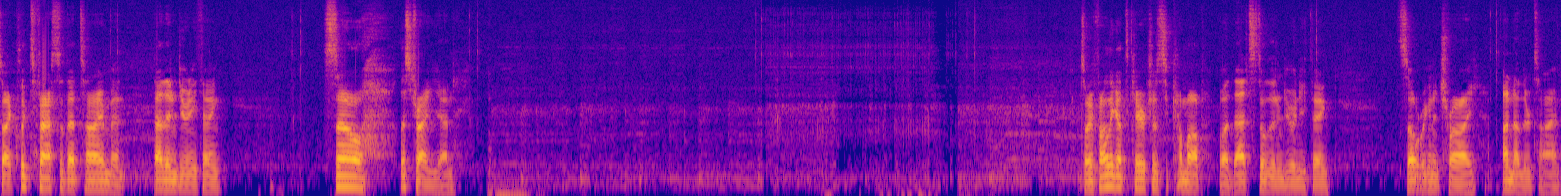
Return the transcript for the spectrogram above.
So I clicked fast at that time, and that didn't do anything. So, let's try again. So I finally got the characters to come up, but that still didn't do anything. So we're going to try another time.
